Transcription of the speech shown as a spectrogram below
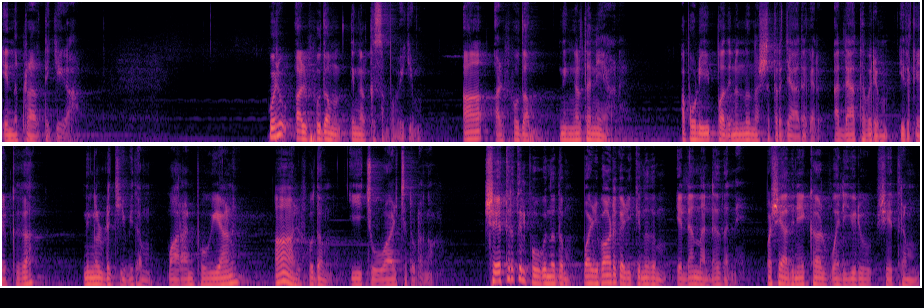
എന്ന് പ്രാർത്ഥിക്കുക. ഒരു അത്ഭുതം നിങ്ങൾക്ക് സംഭവിക്കും. ആ അത്ഭുതം നിങ്ങൾ തന്നെയാണ്. അപ്പോൾ ഈ പതിനൊന്ന് നക്ഷത്ര ജാതകർ അല്ലാത്തവരും ഇത് കേൾക്കുക. നിങ്ങളുടെ ജീവിതം മാറാൻ പോവുകയാണ്. ആ അത്ഭുതം ഈ ചൊവ്വാഴ്ച തുടങ്ങും. ക്ഷേത്രത്തിൽ പോകുന്നതും വഴിപാട് കഴിക്കുന്നതും എല്ലാം നല്ലത് തന്നെ. പക്ഷേ അതിനേക്കാൾ വലിയൊരു ക്ഷേത്രം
